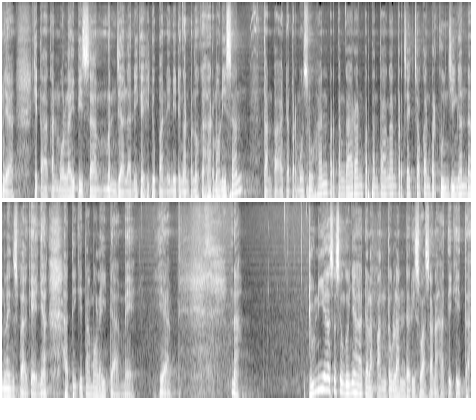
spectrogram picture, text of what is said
ya kita akan mulai bisa menjalani kehidupan ini dengan penuh keharmonisan tanpa ada permusuhan, pertengkaran, pertentangan, percekcokan, pergunjingan dan lain sebagainya. Hati kita mulai damai, ya. Nah, dunia sesungguhnya adalah pantulan dari suasana hati kita.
